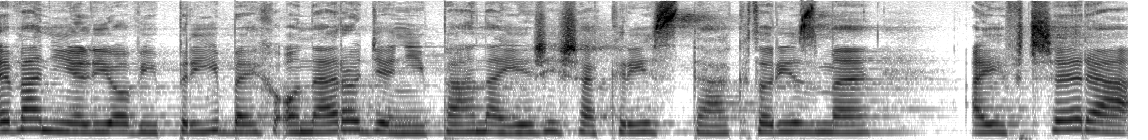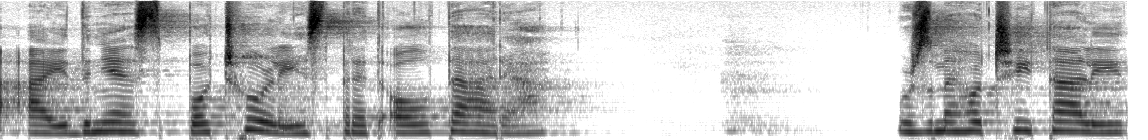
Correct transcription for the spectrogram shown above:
evanieliový príbeh o narodení pána Ježiša Krista, ktorý sme aj včera, aj dnes počuli spred oltára. Už sme ho čítali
